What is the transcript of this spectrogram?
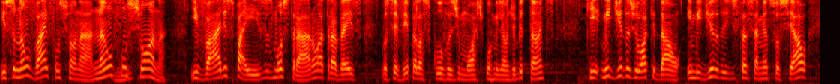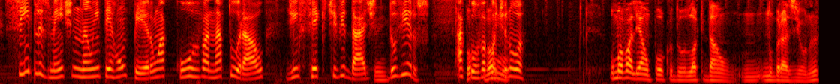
Isso não vai funcionar, não uhum. funciona. E vários países mostraram, através, você vê pelas curvas de morte por milhão de habitantes, que medidas de lockdown e medidas de distanciamento social simplesmente não interromperam a curva natural de infectividade Sim. do vírus. A curva vamos, continua. Vamos avaliar um pouco do lockdown no Brasil, né?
